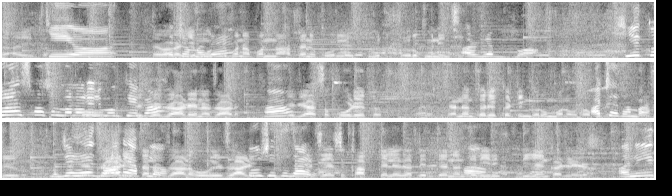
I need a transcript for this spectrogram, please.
आहे इथं. की अं, हे बघा ही मूर्ती पण आपण हाताने कोरली रुक्मिणींची. अरे बा ही तुळसपासून बनवलेली हो. मूर्ती ते आहे का झाड आहे ना झाड हा ते जे असं खोड येतं त्यानंतर हे कटिंग करून बनवतो आपण. अच्छा थांबा जे- म्हणजे जे हे झाड आहे येतं ना आपलं झाड हो हे झाड आहे. तुळशीचं झाड त्याचे असे खाप केले जाते आणि त्यानंतर ही डिझाईन काढले जाते आणि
